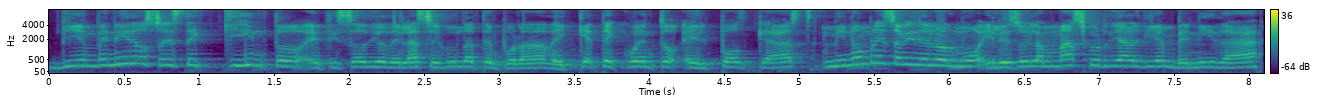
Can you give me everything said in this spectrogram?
Bienvenidos a este quinto episodio de la segunda temporada de ¿Qué te cuento? El podcast. Mi nombre es David del Olmo y les doy la más cordial bienvenida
